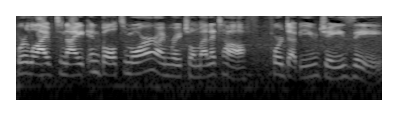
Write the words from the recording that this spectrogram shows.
We're live tonight in Baltimore. I'm Rachel Menitoff for WJZ.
